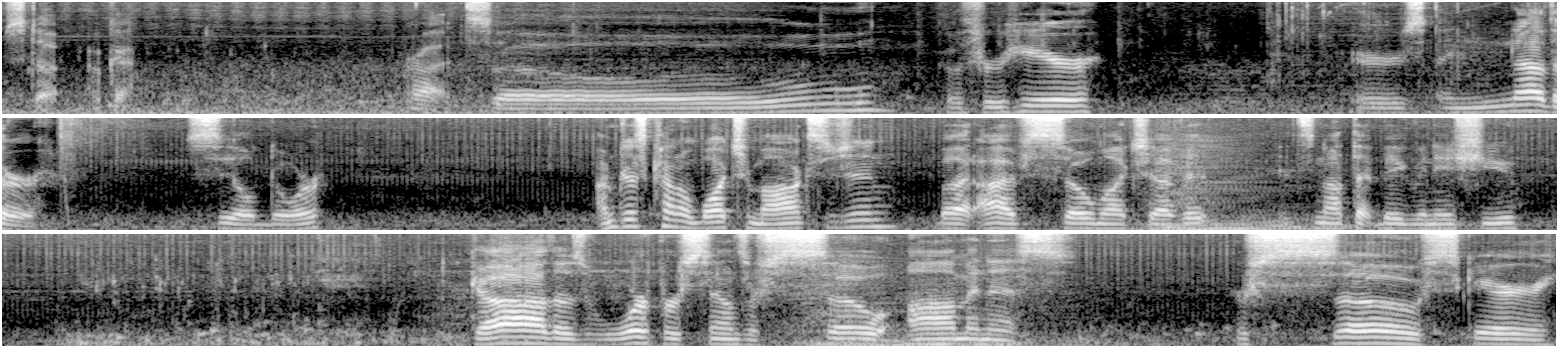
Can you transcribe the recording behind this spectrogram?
stuck. Okay. Alright, so... Go through here. There's another sealed door. I'm just kind of watching my oxygen, but I have so much of it. It's not that big of an issue. God, those warper sounds are so ominous. They're so scary.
